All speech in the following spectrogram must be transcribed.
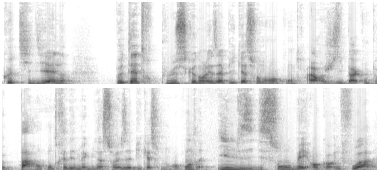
quotidienne, peut-être plus que dans les applications de rencontre. Alors je dis pas qu'on peut pas rencontrer des mecs bien sur les applications de rencontre, ils y sont, mais encore une fois,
